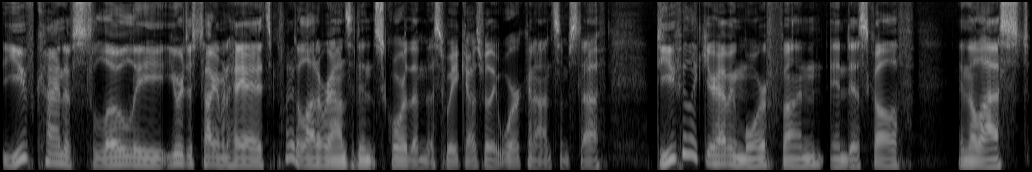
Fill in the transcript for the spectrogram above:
you've kind of slowly, you were just talking about, hey, I played a lot of rounds and didn't score them this week. I was really working on some stuff. Do you feel like you're having more fun in disc golf in the last,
